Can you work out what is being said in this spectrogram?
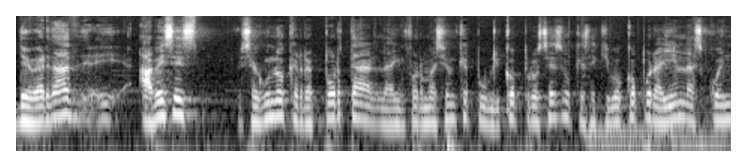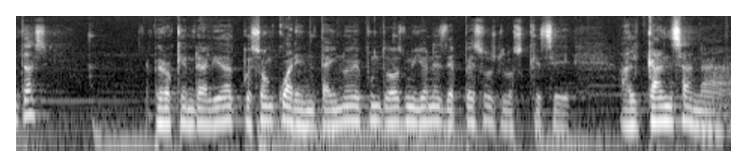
de verdad, eh, a veces, según lo que reporta la información que publicó Proceso, que se equivocó por ahí en las cuentas, pero que en realidad pues son 49.2 millones de pesos los que se alcanzan a,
